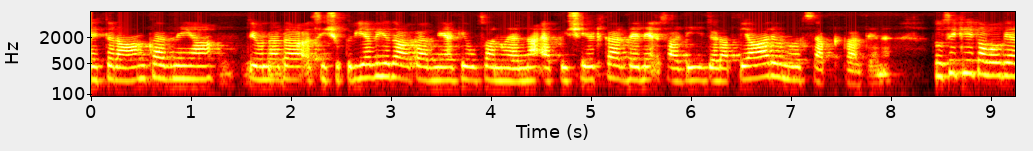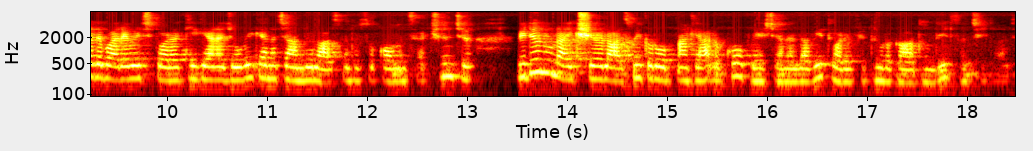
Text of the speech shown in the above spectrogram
ਇਹਤਰਾਮ ਕਰਦੇ ਹਾਂ ਅਤੇ ਉਹਨਾਂ ਦਾ ਅਸੀਂ ਸ਼ੁਕਰੀਆ ਵੀ ਅਦਾ ਕਰਨੇ ਹਾਂ ਕਿ ਉਹ ਸਾਨੂੰ ਇੰਨਾ ਐਪਰੀਸ਼ੀਏਟ ਕਰਦੇ ਨੇ, ਸਾਡੀ ਜਿਹੜਾ ਪਿਆਰ ਹੈ ਉਹਨੂੰ ਐਕਸੈਪਟ ਕਰਦੇ ਨੇ। ਤੁਸੀਂ ਕੀ ਕਹੋਗੇ ਇਹਦੇ ਬਾਰੇ ਵਿੱਚ? ਤੁਹਾਡਾ ਕੀ ਕਹਿਣਾ? ਜੋ ਵੀ ਕਹਿਣਾ ਚਾਹੁੰਦੇ ਹੋ ਲਾਜ਼ਮੀ ਦੱਸੋ ਕਮੈਂਟ ਸੈਕਸ਼ਨ 'ਚ। ਵੀਡੀਓ ਨੂੰ ਲਾਈਕ ਸ਼ੇਅਰ ਲਾਜ਼ਮੀ ਕਰੋ, ਆਪਣਾ ਖਿਆਲ ਰੱਖੋ। ਆਪਣੇ ਚੈਨਲ ਦਾ ਵੀ ਤੁਹਾਡੇ ਫਿਰ ਮੁਲਾਕਾਤ ਹੁੰਦੀ ਹੈ। ਸਤਿ ਸ਼੍ਰੀ ਅਕਾਲ ਜੀ।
